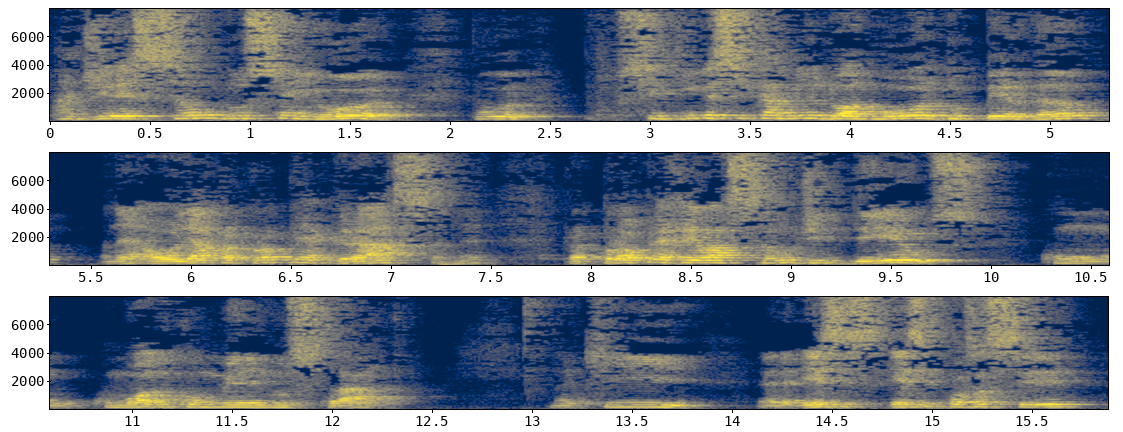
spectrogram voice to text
a direção do Senhor, por seguir esse caminho do amor, do perdão, né? a olhar para a própria graça, né? para a própria relação de Deus com, com o modo como Ele nos trata. Né? Que é, esse, esse possa ser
